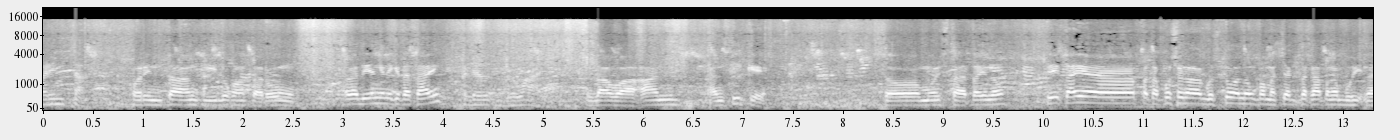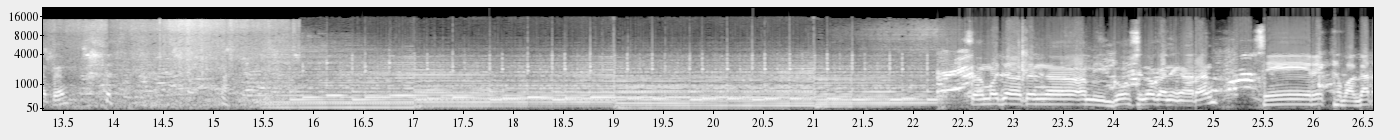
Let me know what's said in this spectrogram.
Parinta. 40 ang kilo kang tarong. Saka diyan nga kita tay. Kada dawaan. Lawaan Antique. So, mo tatay no. Ti tay ah, patapos na gusto anong pamasyag ta ka pangabuhi natin. So mo dyan ah, amigo, sino ganing aran? Si Rick Habagat.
